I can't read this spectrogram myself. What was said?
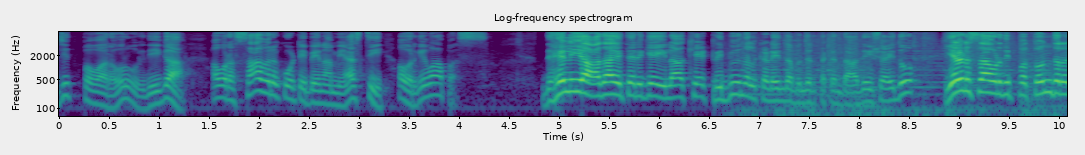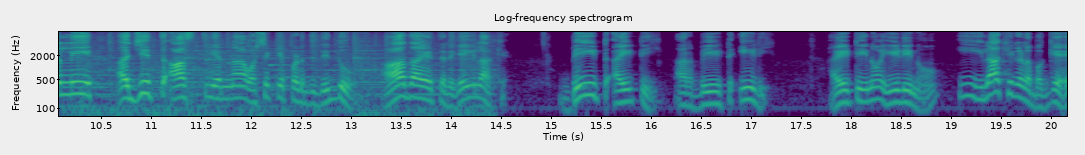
ಅಜಿತ್ ಪವಾರ್ ಅವರು ಇದೀಗ ಅವರ ಸಾವಿರ ಕೋಟಿ ಬೇನಾಮಿ ಆಸ್ತಿ ಅವರಿಗೆ ವಾಪಸ್. ದೆಹಲಿಯ ಆದಾಯ ತೆರಿಗೆ ಇಲಾಖೆ ಟ್ರಿಬ್ಯುನಲ್ ಕಡೆಯಿಂದ ಬಂದಿರತಕ್ಕಂಥ ಆದೇಶ ಇದು. ಎರಡು ಸಾವಿರದ ಇಪ್ಪತ್ತೊಂದರಲ್ಲಿ ಅಜಿತ್ ಆಸ್ತಿಯನ್ನು ವಶಕ್ಕೆ ಪಡೆದಿದ್ದು ಆದಾಯ ತೆರಿಗೆ ಇಲಾಖೆ. Be it I T or be it E D. I ಟಿನೋ ಇ ಡಿನೋ ಈ ಇಲಾಖೆಗಳ ಬಗ್ಗೆ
